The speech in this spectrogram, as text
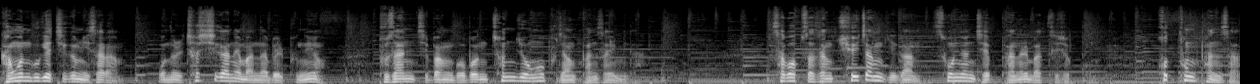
강원국의 지금 이 사람 오늘 첫 시간에 만나 뵐 분이요. 부산지방법원 천종호 부장판사입니다. 사법사상 최장기간 소년 재판을 맡으셨고 호통판사,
